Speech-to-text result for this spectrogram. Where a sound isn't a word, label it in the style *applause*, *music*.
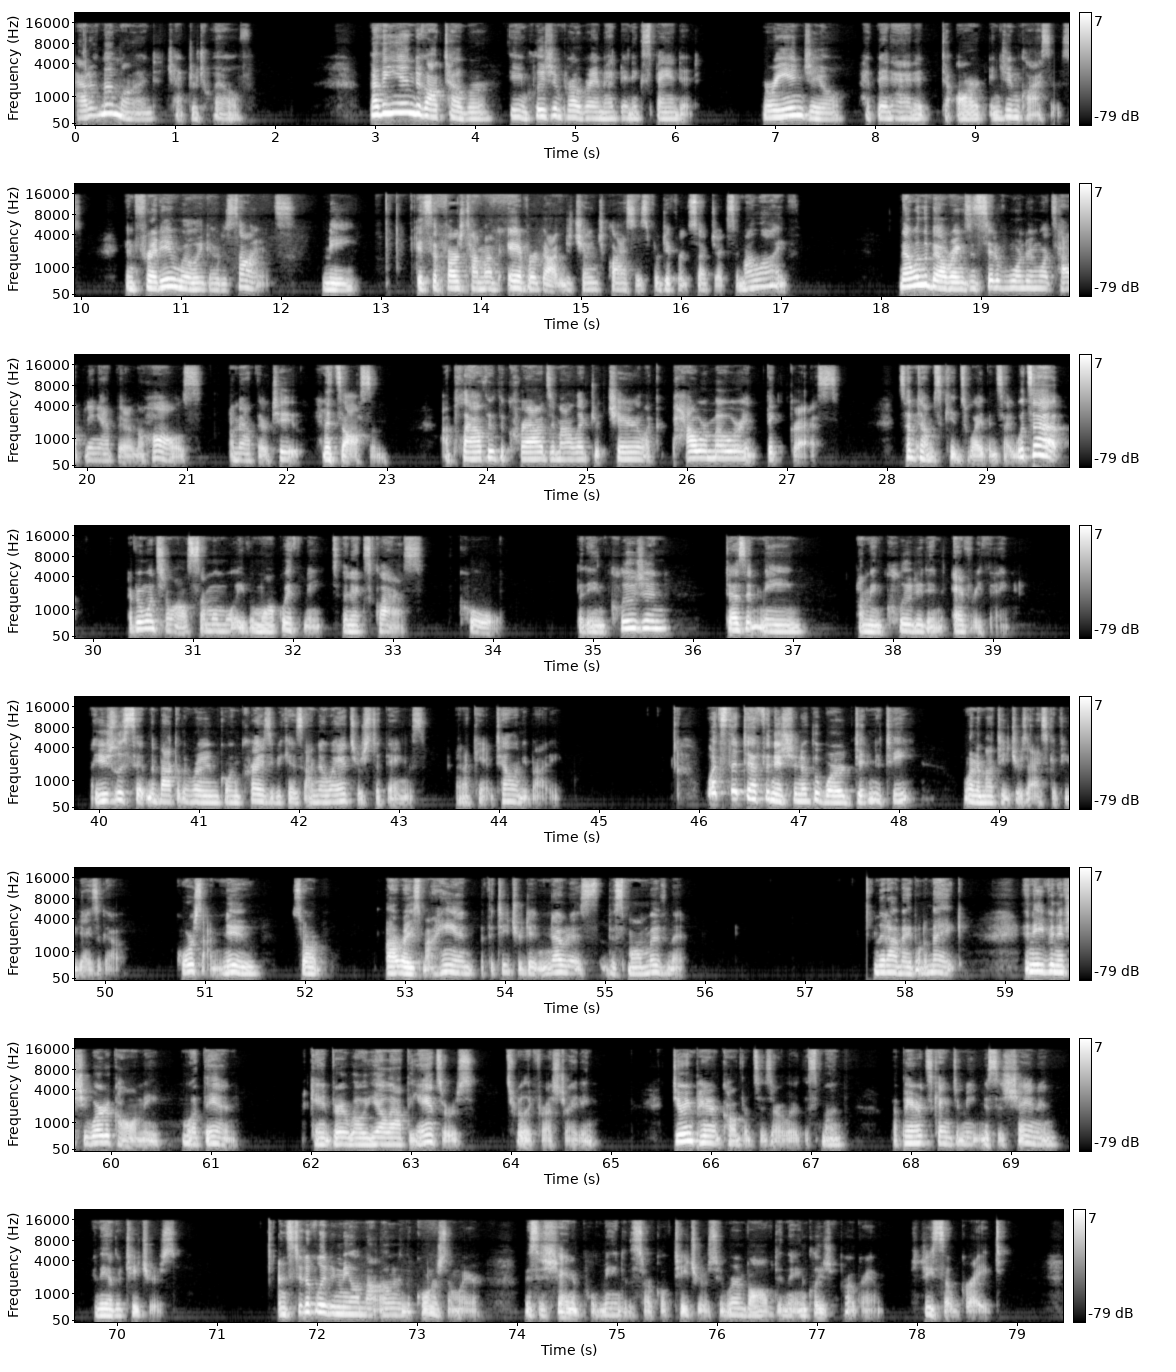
Out of My Mind, Chapter 12. By the end of October, the inclusion program had been expanded. Marie and Jill have been added to art and gym classes, and Freddie and Willie go to science. Me, it's the first time I've ever gotten to change classes for different subjects in my life. Now, when the bell rings, instead of wondering what's happening out there in the halls, I'm out there too. And it's awesome. I plow through the crowds in my electric chair like a power mower in thick grass. Sometimes kids wave and say, What's up? Every once in a while, someone will even walk with me to the next class. Cool. But inclusion doesn't mean I'm included in everything. I usually sit in the back of the room going crazy because I know answers to things and I can't tell anybody. What's the definition of the word dignity? One of my teachers asked a few days ago. Of course, I knew, so I raised my hand, but the teacher didn't notice the small movement that I'm able to make. And even if she were to call me, what then? I can't very well yell out the answers. It's really frustrating. During parent conferences earlier this month, my parents came to meet Mrs. Shannon and the other teachers. Instead of leaving me on my own in the corner somewhere, Mrs. Shannon pulled me into the circle of teachers who were involved in the inclusion program. She's so great.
